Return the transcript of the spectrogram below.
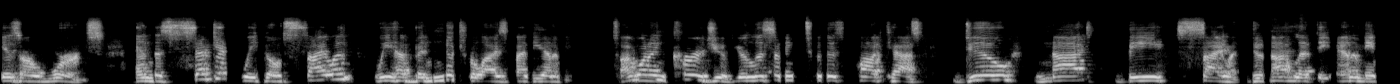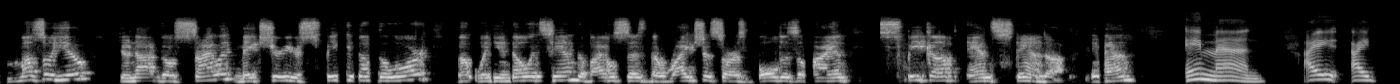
is our words. And the second we go silent, we have been neutralized by the enemy. So I want to encourage you, if you're listening to this podcast, do not be silent. Do not let the enemy muzzle you. Do not go silent. Make sure you're speaking of the Lord. But when you know it's Him, the Bible says the righteous are as bold as a lion speak up and stand up. Amen. Amen. I I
